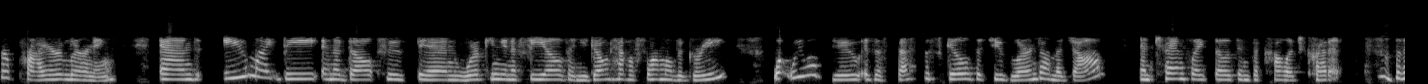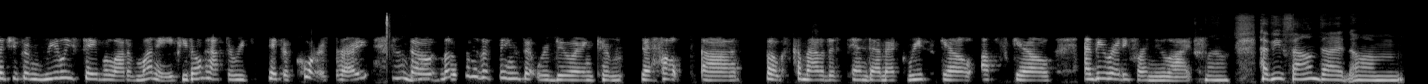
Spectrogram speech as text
for prior learning. And you might be an adult who's been working in a field and you don't have a formal degree. What we will do is assess the skills that you've learned on the job and translate those into college credits so that you can really save a lot of money if you don't have to re- take a course, right? Oh, So wow. those are some of the things that we're doing to to help uh, folks come out of this pandemic, reskill, upskill, and be ready for a new life. Wow. Have you found that um,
